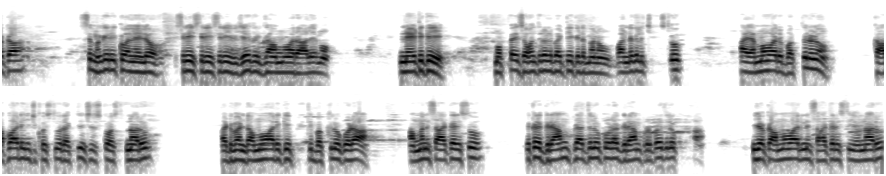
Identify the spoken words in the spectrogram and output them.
ఒక సింహగిరి కాలనీలో శ్రీ శ్రీ శ్రీ విజయదుర్గ అమ్మవారి ఆలయము నేటికి ముప్పై సంవత్సరాలు బట్టి ఇక్కడ మనం పండుగలు చేస్తూ ఆ అమ్మవారి భక్తులను కాపాడించుకొస్తూ రక్షించుకొస్తున్నారు అటువంటి అమ్మవారికి ప్రతి భక్తులు కూడా అమ్మని సహకరిస్తూ ఇక్కడ గ్రామ ప్రజలు కూడా గ్రామ ప్రజలు కూడా ఈ యొక్క అమ్మవారిని సహకరిస్తూ ఉన్నారు.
